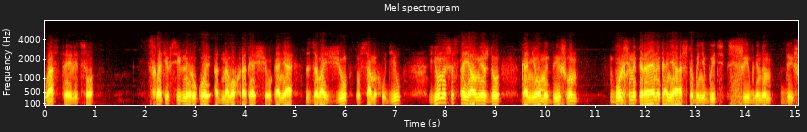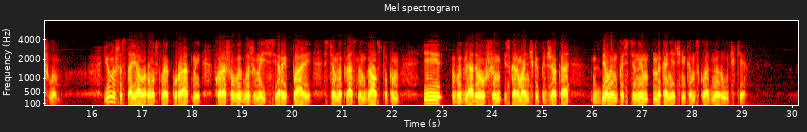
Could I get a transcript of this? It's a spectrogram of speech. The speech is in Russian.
скуластое лицо. Схватив сильной рукой одного храпящего коня за вожжу у самых удил, юноша стоял между конем и дышлом, больше напирая на коня, чтобы не быть сшибленным дышлом. Юноша стоял рослый, аккуратный, в хорошо выглаженной серой паре с темно-красным галстуком и выглядывавшим из карманчика пиджака белым костяным наконечником складной ручки.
